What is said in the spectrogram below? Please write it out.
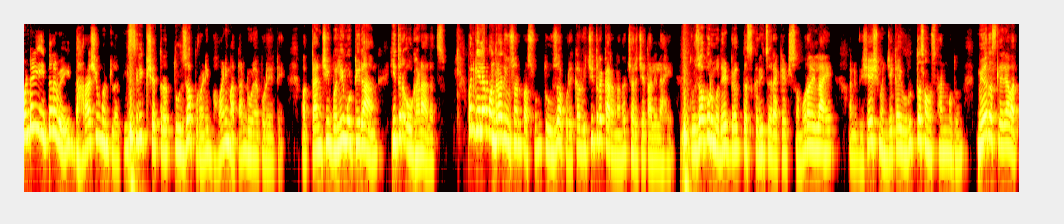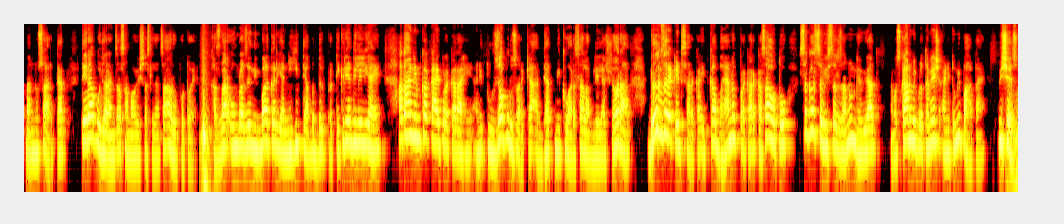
मंडळी इतर वेळी धाराशिव म्हटलं की श्री क्षेत्र तुळजापूर आणि भवानी माता डोळ्यापुढे येते. भक्तांची भली मोठी रांग ही तर ओघाणा आलंच पण गेल्या पंधरा दिवसांपासून तुळजापूर एका विचित्र कारणानं चर्चेत आलेलं आहे. तुळजापूरमध्ये ड्रग तस्करीचं रॅकेट समोर आलेलं आहे. आणि विशेष म्हणजे काही वृत्त संस्थांमधून मिळत असलेल्या बातम्यांनुसार त्यात तेरा पुजाऱ्यांचा समावेश असल्याचा आरोप होतोय. खासदार ओमराजे निंबाळकर यांनीही त्याबद्दल प्रतिक्रिया दिलेली आहे. आता हा नेमका काय प्रकार आहे आणि तुळजापूर सारख्या आध्यात्मिक वारसा लाभलेल्या शहरात ड्रग्ज रॅकेट सारखा इतका भयानक प्रकार कसा होतो सगळं सविस्तर जाणून घेऊयात. नमस्कार मी प्रथमेश आणि तुम्ही पाहताय विशेष.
